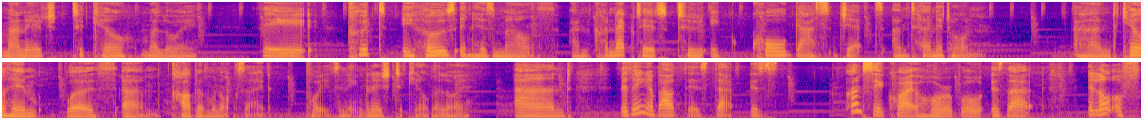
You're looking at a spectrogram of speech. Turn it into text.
managed to kill Malloy. They put a hose in his mouth and connect it to a coal gas jet and turn it on and kill him with um, carbon monoxide poisoning. Managed to kill Malloy. And the thing about this that is, I'd say quite horrible, is that a lot of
